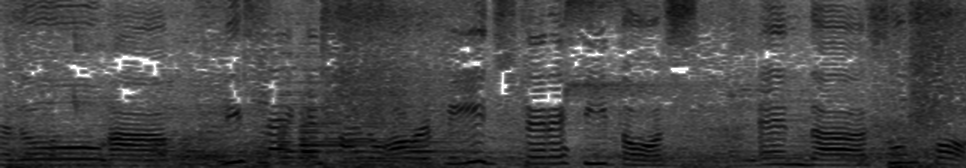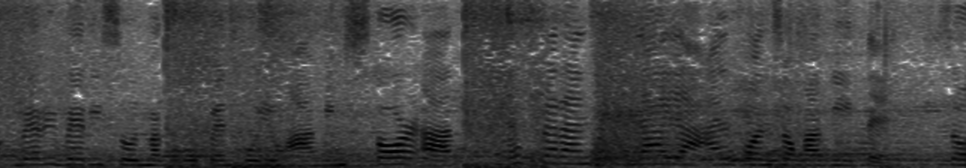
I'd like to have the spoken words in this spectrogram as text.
Hello, uh, please like and follow our page, Teresitos. And uh, soon po, very very soon, mag-open po yung aming store at Esperanza Ilaya, Alfonso, Cavite. So,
